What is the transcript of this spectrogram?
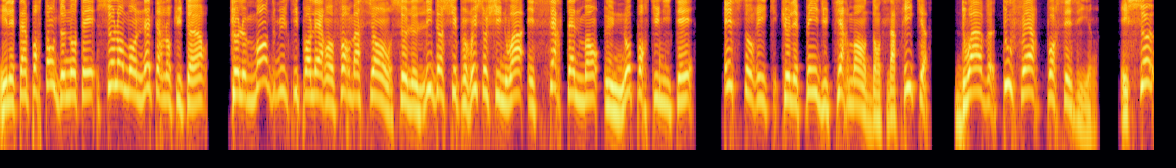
il est important de noter, selon mon interlocuteur, que le monde multipolaire en formation sous le leadership russo-chinois est certainement une opportunité historique que les pays du tiers-monde, dont l'Afrique, doivent tout faire pour saisir. Et ce,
